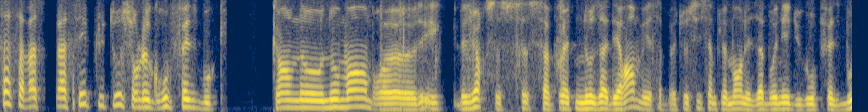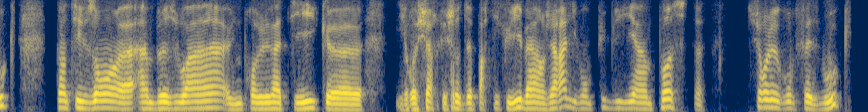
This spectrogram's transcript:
ça, ça va se passer plutôt sur le groupe Facebook quand nos, membres, euh, d'ailleurs ça, peut être nos adhérents, mais ça peut être aussi simplement les abonnés du groupe Facebook, quand ils ont euh, un besoin, une problématique, euh, ils recherchent quelque chose de particulier, ben, en général ils vont publier un post sur le groupe Facebook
